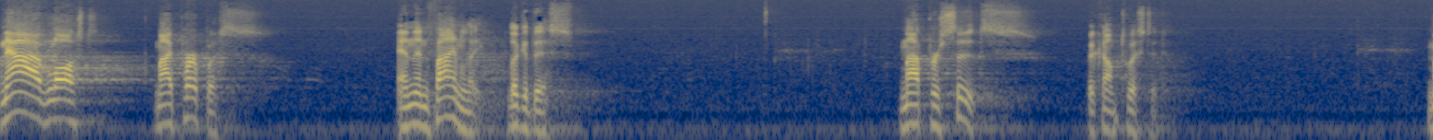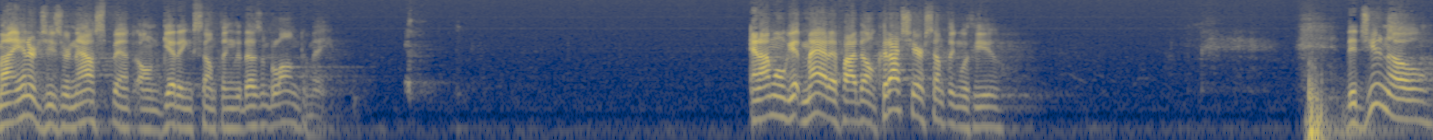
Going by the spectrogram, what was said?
Now I've lost my purpose. And then finally, look at this. My pursuits become twisted. My energies are now spent on getting something that doesn't belong to me. And I'm going to get mad if I don't. Could I share something with you? Did you know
